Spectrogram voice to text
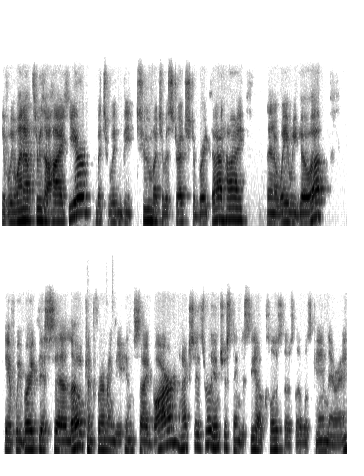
If we went up through the high here which wouldn't be too much of a stretch to break that high then away we go up if we break this uh, low, confirming the inside bar, and actually it's really interesting to see how close those levels came there, eh?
